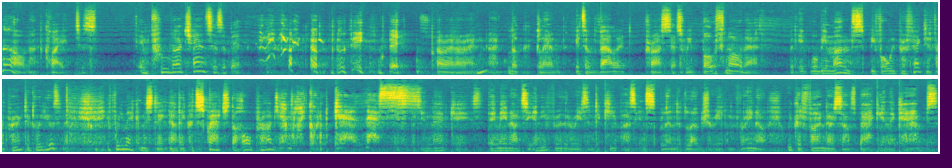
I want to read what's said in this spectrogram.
No, not quite. Just improve our chances a bit. I don't believe it. All right, all right. All right. Look, Gleb, it's a valid process. We both know that. But it will be months before we perfect it for practical use. If we make a mistake now, they could scratch the whole project. Well, I couldn't care less. But in that case, they may not see any further reason to keep us in splendid luxury at Mavrino. We could find ourselves back in the camps.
